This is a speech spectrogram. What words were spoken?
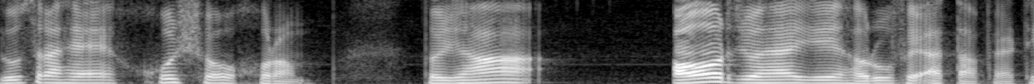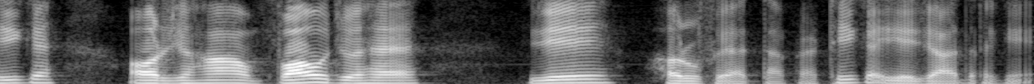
दूसरा है खुश व खुरम। तो यहाँ और जो है ये हरूफ अतफ है, ठीक है? और यहाँ वाव जो है ये हरूफ अतफ है, ठीक है? ये याद रखें।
